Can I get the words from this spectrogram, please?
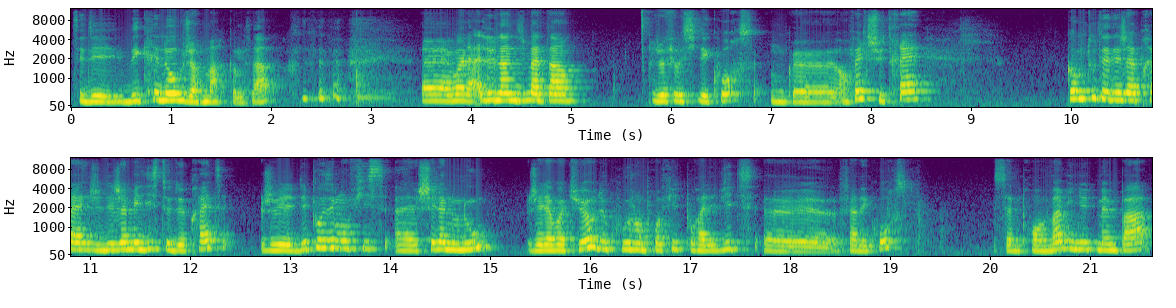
C'est des, créneaux que je remarque comme ça. Euh, voilà, le lundi matin, je fais aussi des courses. Donc euh, en fait, je suis très... Comme tout est déjà prêt, j'ai déjà mes listes de prêtes. Je vais déposer mon fils euh, chez la nounou. J'ai la voiture, du coup j'en profite pour aller vite faire des courses. Ça me prend 20 minutes, même pas.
